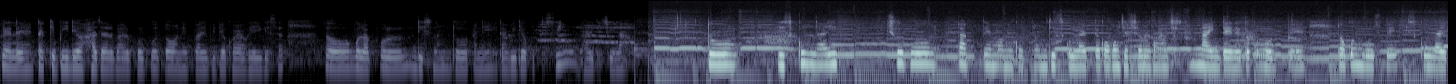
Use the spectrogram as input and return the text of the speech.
ফেলে, এটাকে ভিডিও হাজার বার করব, তো অনেকবারই ভিডিও করা হয়ে গেছে। তো গোলাপ ফুল দিছিলাম, তো ওখানে এটা ভিডিও করতেছি, আর কিছুই না। তো স্কুল লাইফ ছোট থাকতে মনে করতাম যে স্কুল লাইফটা কখন শেষ হবে, কখন শেষ নাইন টেনে তখন উঠবে। তখন বুঝবে স্কুল লাইফ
